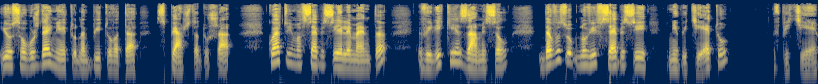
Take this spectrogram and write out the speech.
и освобождението на битовата спяща душа, която има в себе си елемента, великия замисъл да възобнови в себе си небитието в битие.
